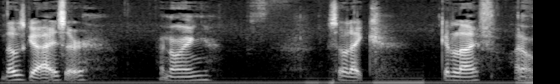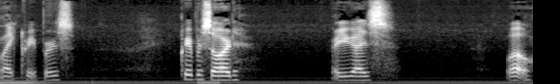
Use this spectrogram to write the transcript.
those guys are annoying. So, like, get a life. I don't like creepers. Creeper sword. Are you guys Whoa,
